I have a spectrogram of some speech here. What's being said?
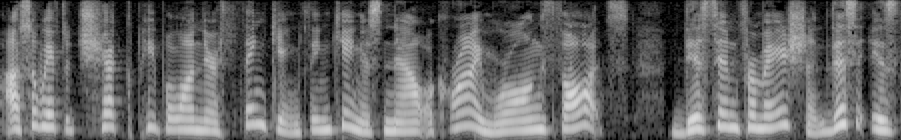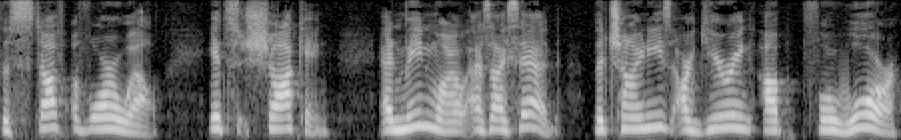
Uh, so we have to check people on their thinking. Thinking is now a crime. Wrong thoughts, disinformation. This is the stuff of Orwell. It's shocking. And meanwhile, as I said, the Chinese are gearing up for war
